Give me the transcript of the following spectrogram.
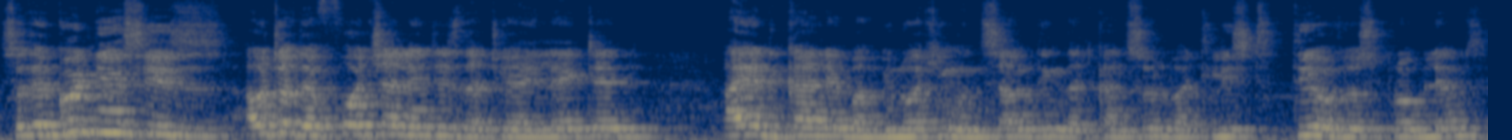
So the good news is, out of the four challenges that we highlighted, I and Caleb have been working on something that can solve at least three of those problems.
